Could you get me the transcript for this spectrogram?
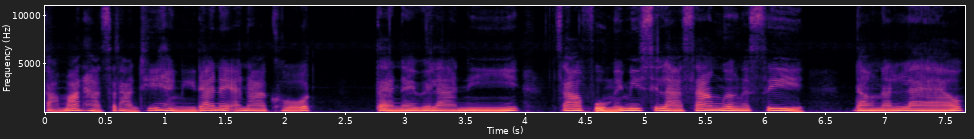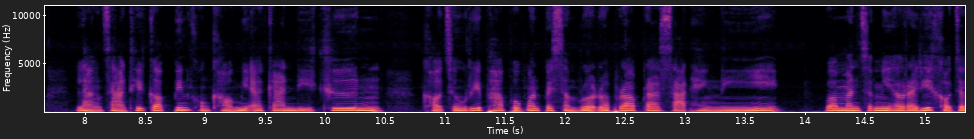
สามารถหาสถานที่แห่งนี้ได้ในอนาคต แต่ในเวลานี้เจ้าฝูไม่มีศิลาสร้างเมืองนะสิดังนั้นแล้ว หลังจากที่กอบปิ้นของเขามีอาการดีขึ้น เขาจึงรีบพาพวกมันไปสำรวจรอบๆปราสาทแห่งนี้ ว่ามันจะมีอะไรที่เขาจะ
